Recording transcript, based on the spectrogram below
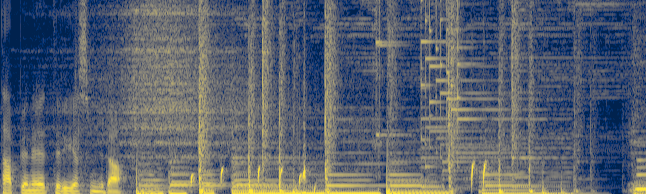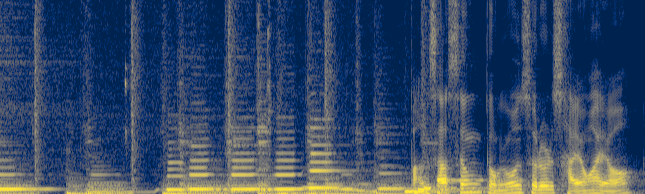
답변해 드리겠습니다. 방사성 동요원소를 사용하여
